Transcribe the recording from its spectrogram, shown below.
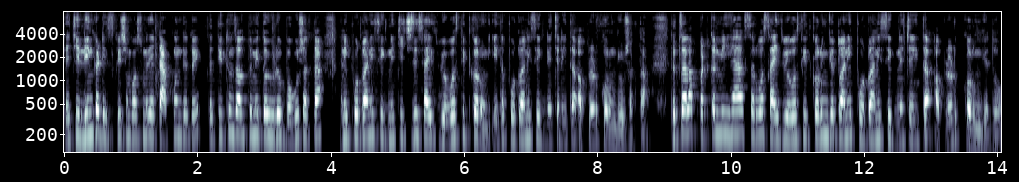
त्याची लिंक डिस्क्रिप्शन बॉक्समध्ये टाकून देतोय. तर तिथून जाऊन तुम्ही तो व्हिडिओ बघू शकता आणि फोटो आणि सिग्नेचरची साईज व्यवस्थित करून इथं फोटो आणि सिग्नेचर इथं अपलोड करून घेऊ शकता. तर चला पटकन मी ह्या सर्व साईज व्यवस्थित करून घेतो आणि फोटो आणि सिग्नेचर इथं अपलोड करून घेतो.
